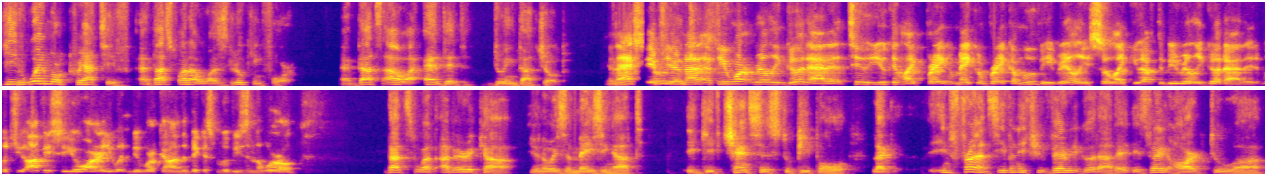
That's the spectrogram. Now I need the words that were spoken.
give way more creative, and that's what I was looking for, and that's how I ended doing that job. And actually, if you're not, if you weren't really good at it too, you can like break, make or break a movie, really. So like, you have to be really good at it, which you obviously you are. You wouldn't be working on the biggest movies in the world. that's what America, you know, is amazing at. It gives chances to people. Like in France, even if you're very good at it, it's very hard to uh,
